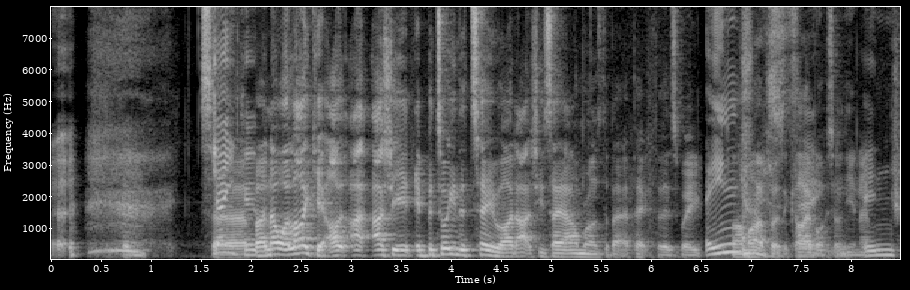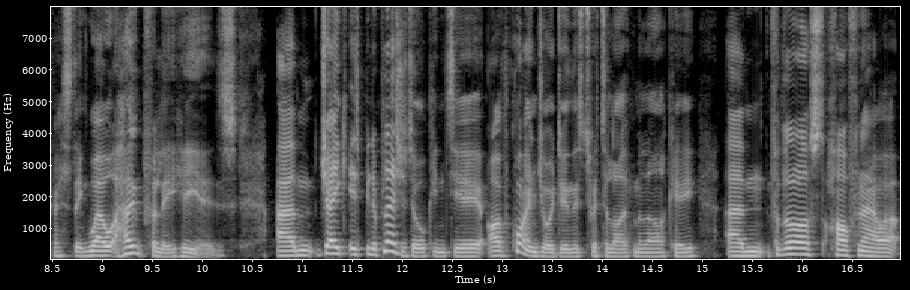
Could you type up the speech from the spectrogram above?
it. Couldn't. So, Jacob. but no, I like it. I, I actually in between the two, I'd actually say Almiron's the better pick for this week. So I Interesting. might put the kibosh on you now. Interesting. Well, hopefully he is. Um, Jake, it's been a pleasure talking to you. I've quite enjoyed doing this Twitter live malarkey. Um, for the last half an hour,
